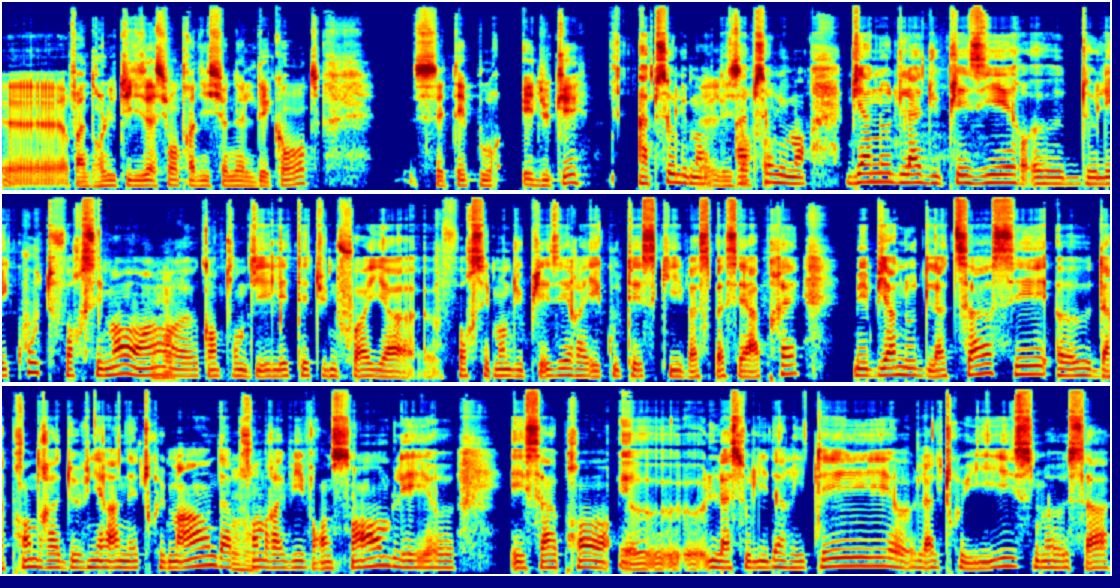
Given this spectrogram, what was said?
euh, enfin dans l'utilisation traditionnelle des contes, c'était pour éduquer Absolument, les enfants. absolument. Bien au-delà du plaisir euh, de l'écoute, forcément. Hein, mm-hmm. euh, quand on dit il était une fois, il y a forcément du plaisir à écouter ce qui va se passer après. Mais bien au-delà de ça, c'est euh, d'apprendre à devenir un être humain, d'apprendre à vivre ensemble et, euh, et ça apprend euh, la solidarité, l'altruisme, ça.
